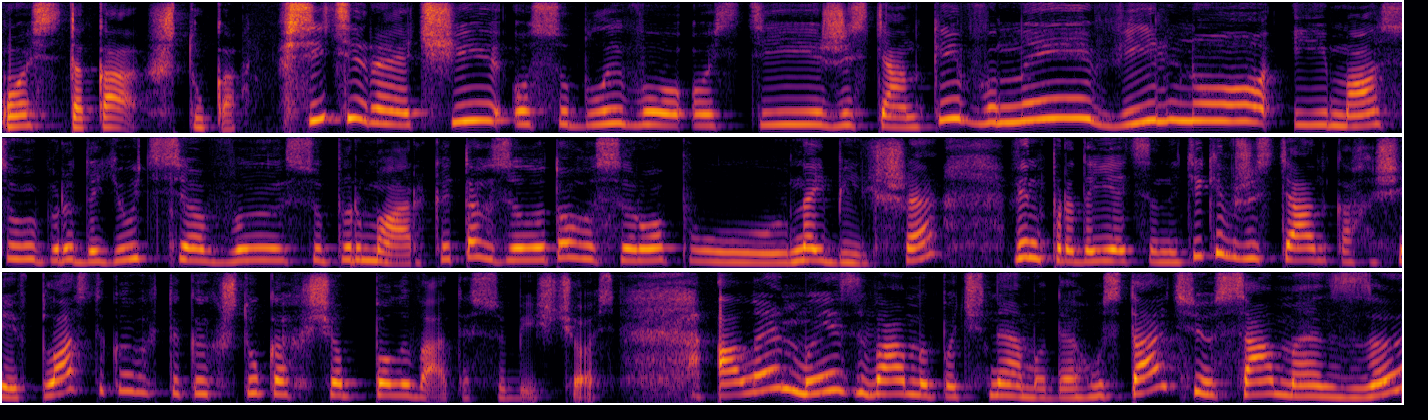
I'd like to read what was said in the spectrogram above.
Ось така штука. Всі ці речі, особливо ось ці жестянки, вони вільно і масово продаються в супермаркетах. Золотого сиропу найбільше. Він продається не тільки в жестянках, а ще й в пластикових таких штуках, щоб поливати собі щось. Але ми з вами почнемо дегустацію саме з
